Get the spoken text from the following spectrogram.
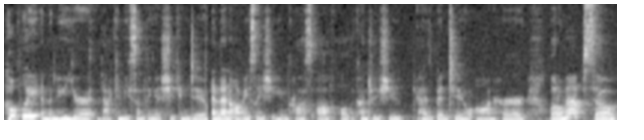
hopefully in the new year that can be something that she can do. And then obviously she can cross off all the countries she has been to on her little map. So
